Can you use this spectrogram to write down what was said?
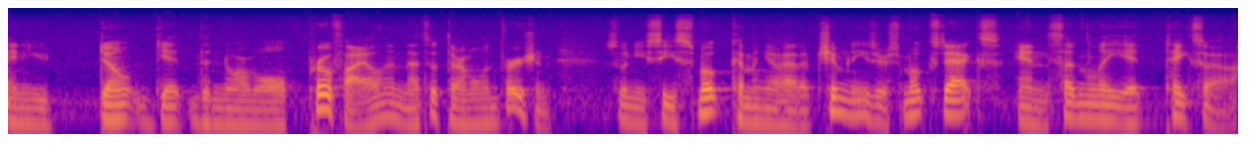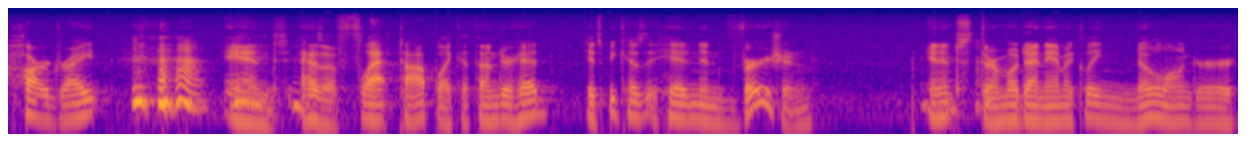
And you don't get the normal profile, and that's a thermal inversion. So when you see smoke coming out of chimneys or smokestacks, and suddenly it takes a hard right and has a flat top like a thunderhead, it's because it hit an inversion, and it's thermodynamically no longer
